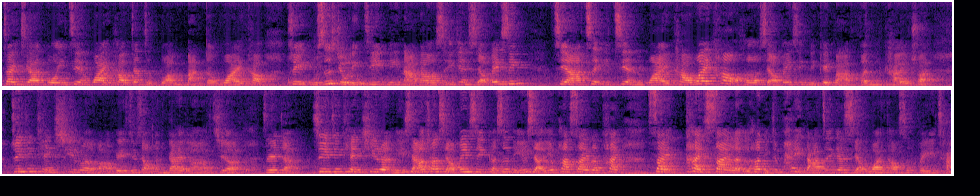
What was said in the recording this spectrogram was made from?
再加多一件外套，这样子短版的外套，所以五十九零级你拿到的是一件小背心。加这一件外套，外套和小背心你可以把它分开穿。最近天气热嘛，OK，就像我们该呃去呃之前讲，最近天气热，你想要穿小背心，可是你又想又怕晒得太晒太晒了，然后你就配搭这个小外套是非常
